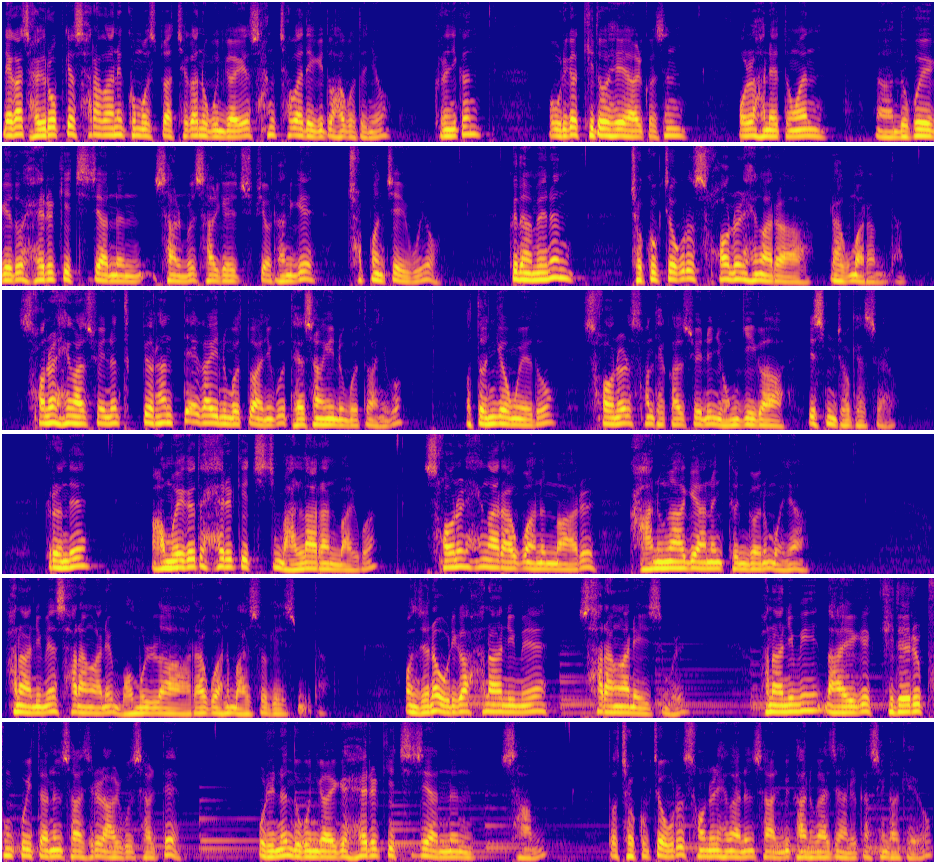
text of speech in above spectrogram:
내가 자유롭게 살아가는 그 모습 자체가 누군가에게 상처가 되기도 하거든요. 그러니까 우리가 기도해야 할 것은 올 한 해 동안 어, 누구에게도 해를 끼치지 않는 삶을 살게 해 주십시오라는 게 첫 번째이고요. 그 다음에는 적극적으로 선을 행하라 라고 말합니다. 선을 행할 수 있는 특별한 때가 있는 것도 아니고 대상이 있는 것도 아니고 어떤 경우에도 선을 선택할 수 있는 용기가 있으면 좋겠어요. 그런데 아무에게도 해를 끼치지 말라라는 말과 선을 행하라고 하는 말을 가능하게 하는 근거는 뭐냐? 하나님의 사랑 안에 머물라라고 하는 말 속에 있습니다. 언제나 우리가 하나님의 사랑 안에 있음을 하나님이 나에게 기대를 품고 있다는 사실을 알고 살 때 우리는 누군가에게 해를 끼치지 않는 삶, 또 적극적으로 선을 행하는 삶이 가능하지 않을까 생각해요.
